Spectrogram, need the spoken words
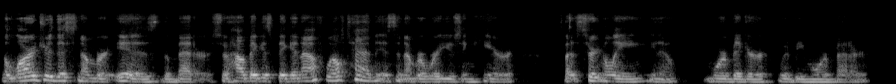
the larger this number is, the better. So how big is big enough? Well, 10 is the number we're using here, but certainly, you know, more bigger would be more better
